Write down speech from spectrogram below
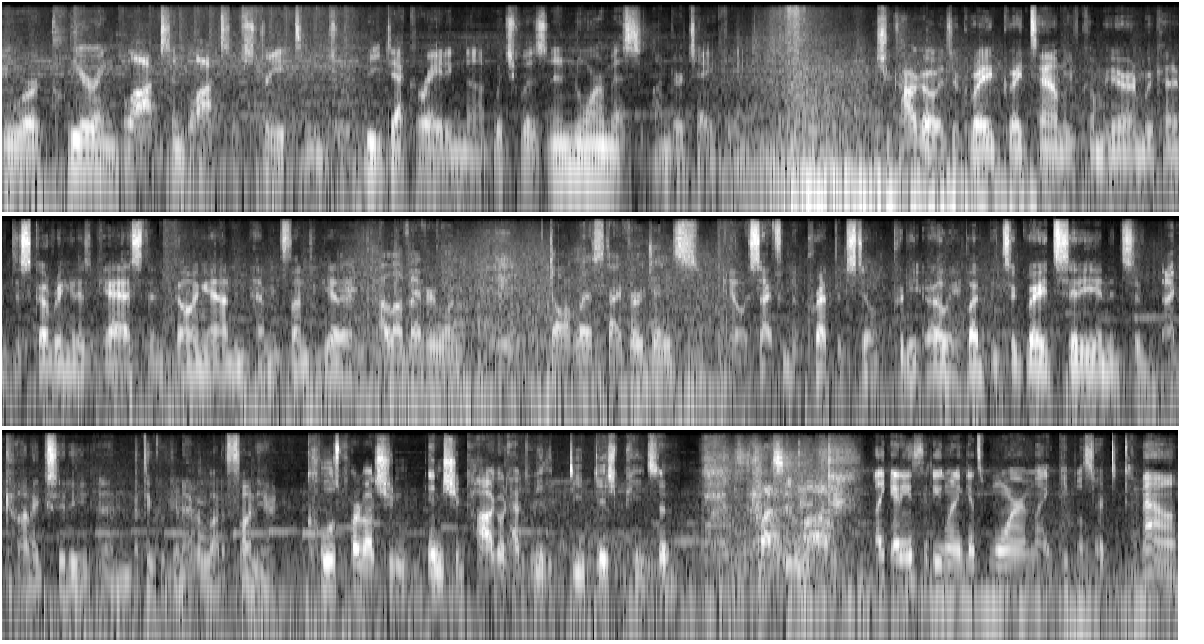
We were clearing blocks and blocks of streets and sort of redecorating them, which was an enormous undertaking. Chicago is a great, great town. We've come here and we're kind of discovering it as a cast and going out and having fun together. I love everyone. Dauntless, Divergence. You know, aside from the prep, it's still pretty early, but it's a great city and it's an iconic city, and I think we're gonna have a lot of fun here. Coolest part about shooting in Chicago would have to be the deep dish pizza. Classic mom. Like any city, when it gets warm, like people start to come out,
